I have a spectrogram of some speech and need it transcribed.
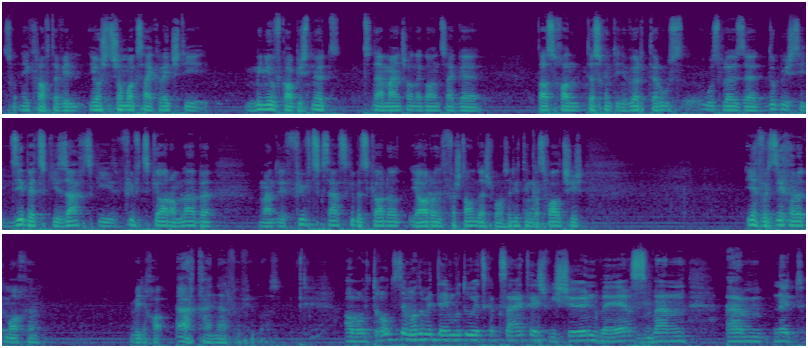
so nicht Kraft, weil hast es schon mal gesagt, letzte, meine Aufgabe ist nicht, zu dem Menschen gehen und sagen, das, kann, das könnte deine Wörter aus, auslösen, du bist seit 70, 60, 50 Jahren am Leben, wenn du in 50, 60, 70 Jahre, Jahre nicht verstanden hast, was richtig was falsch ist, ich würde es sicher nicht machen, weil ich habe echt keine Nerven für das. Aber trotzdem, oder, mit dem, was du jetzt gerade gesagt hast, wie schön wäre es, Mhm. wenn ähm, nicht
